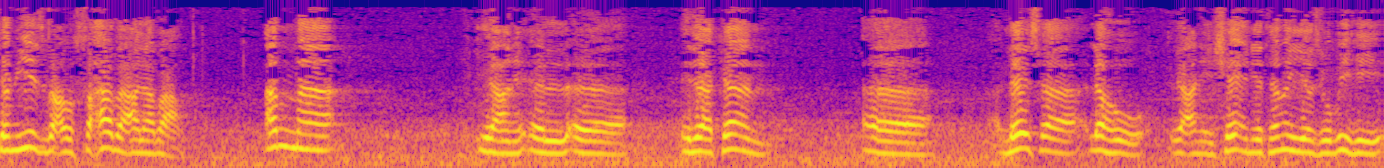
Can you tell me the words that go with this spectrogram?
تمييز بعض الصحابة على بعض. أما يعني آه، إذا كان آه، ليس له يعني شيء يتميز به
